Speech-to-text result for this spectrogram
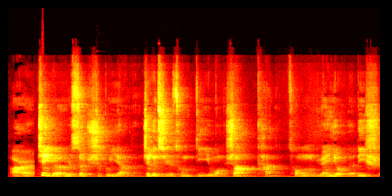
而这个 research 是不一样的，这个其实从底往上看的，从原有的历史，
